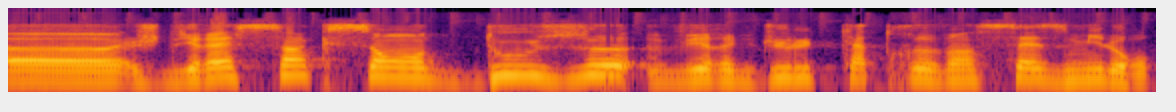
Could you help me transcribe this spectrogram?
Euh, je dirais 512,96 000 euros.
